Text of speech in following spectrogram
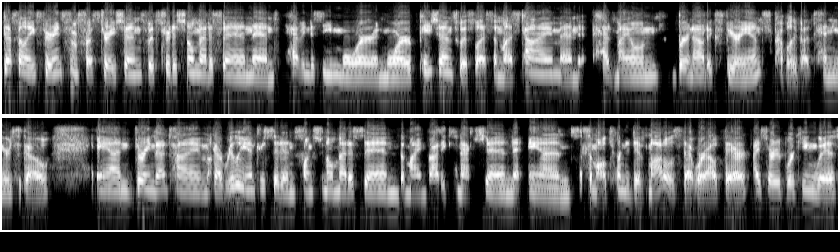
definitely experienced some frustrations with traditional medicine and having to see more and more patients with less and less time and had my own burnout experience probably about 10 years ago. And during that time got really interested in functional medicine the mind body connection and some alternative models that were out there. I started working with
